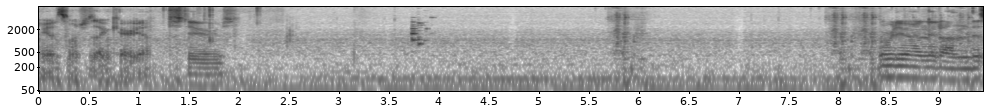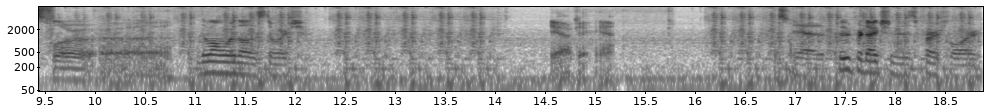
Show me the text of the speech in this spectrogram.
I got as much as I can carry upstairs. We're doing it on this floor. Uh, The one with all the storage. Yeah, okay, yeah. Yeah, the food production is first floor.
